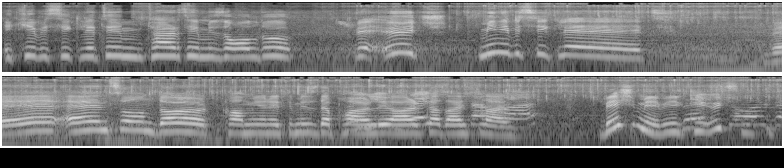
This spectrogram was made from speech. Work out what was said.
iki bisikletim tertemiz oldu. Ve üç mini bisiklet. Ve en son dört kamyonetimiz de parlıyor Beş de arkadaşlar. var. 5 mi? 1, 2, Beş 3 orada.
